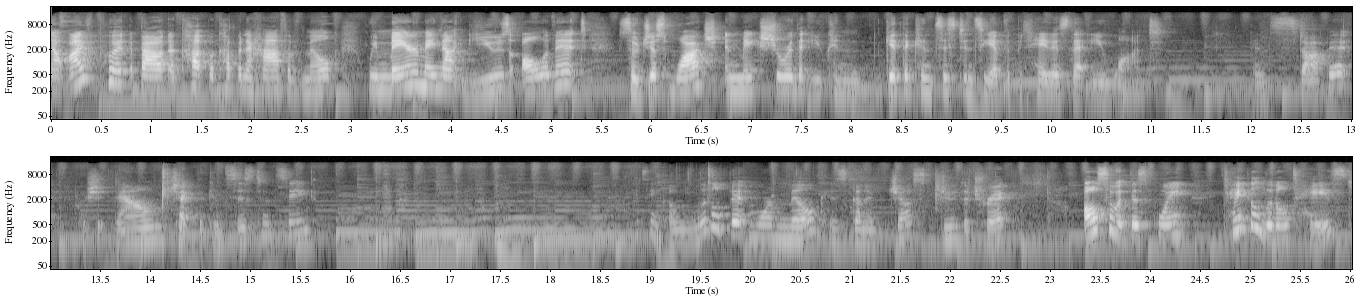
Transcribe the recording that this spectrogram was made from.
Now I've put about a cup, a cup and a half of milk. We may or may not use all of it, so just watch and make sure that you can get the consistency of the potatoes that you want. And stop it, push it down, check the consistency. I think a little bit more milk is gonna just do the trick. Also at this point, take a little taste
